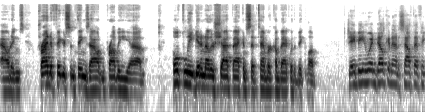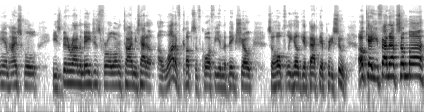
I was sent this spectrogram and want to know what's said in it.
outings, trying to figure some things out, and probably. Uh, hopefully get another shot back in September, come back with a big club. J. Bean Wendelken out of South Effingham High School. He's been around the majors for a long time. He's had a, a, lot of cups of coffee in the big show. So hopefully he'll get back there pretty soon. Okay, you found out some uh,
